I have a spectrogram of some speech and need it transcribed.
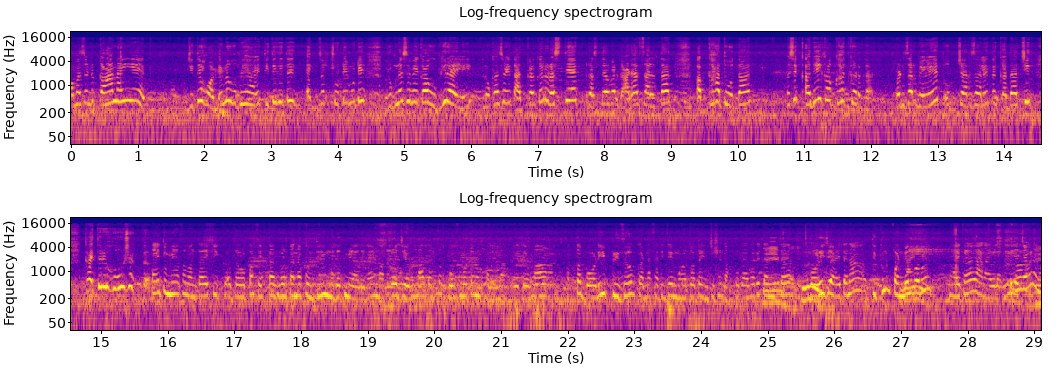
ट्रॉमा सेंटर का नाही आहेत जिथे हॉटेल उभे आहेत तिथे तिथे जर छोटे मोठे रुग्णसेविका उभी राहिली. लोकांसाठी तात्काळकर रस्ते आहेत रस्त्यावर गाड्या चालतात अपघात होतात. असे अनेक अपघात घडतात. पण जर वेळेत उपचार झाले तर कदाचित काहीतरी होऊ शकतं. ताई तुम्ही असं म्हणताय की जवळपास एक तासभर त्यांना कोणतीही मदत मिळाली नाही. मात्र जेव्हा त्यांचं पोस्टमॉर्टम झालेलं आहे तेव्हा फक्त बॉडी प्रिझर्व करण्यासाठी जे महत्वाचं इंजेक्शन लागतं त्यासाठी त्यांचं बॉडी जी आहे त्यांना तिथून पनवेलवरून भायखळ्याला आणावी लागली. याच्याकडे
